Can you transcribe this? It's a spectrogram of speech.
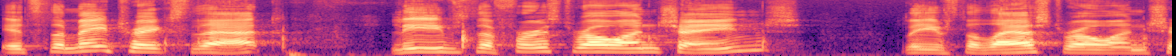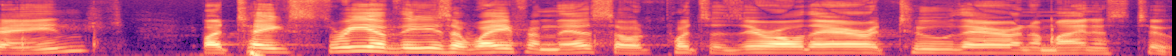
it's the matrix that leaves the first row unchanged, leaves the last row unchanged, but takes three of these away from this, so it puts a 0 there, a 2 there, and a minus 2.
